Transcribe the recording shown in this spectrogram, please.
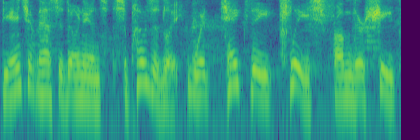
The ancient Macedonians supposedly would take the fleece from their sheep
